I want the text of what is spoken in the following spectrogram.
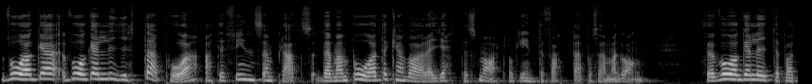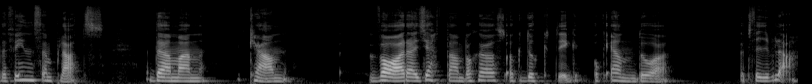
Våga, våga lita på att det finns en plats där man både kan vara jättesmart och inte fatta på samma gång. Så våga lita på att det finns en plats där man kan vara jätteambitiös och duktig och ändå tvivla.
